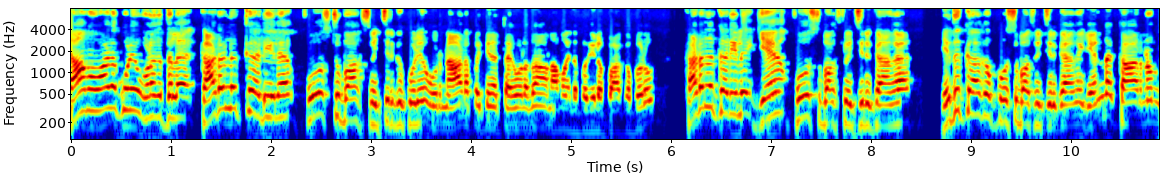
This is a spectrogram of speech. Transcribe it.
நாம வாழக்கூடிய உலகத்துல கடலுக்கு அடியில போஸ்ட் பாக்ஸ் வச்சிருக்கக்கூடிய ஒரு நாடை பத்தின தகவலை தான் நாம இந்த பகுதியில பார்க்க போறோம். கடலுக்கு அடியில ஏன் போஸ்ட் பாக்ஸ் வச்சிருக்காங்க? எதுக்காக போஸ்ட் பாக்ஸ் வச்சிருக்காங்க? என்ன காரணம்?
